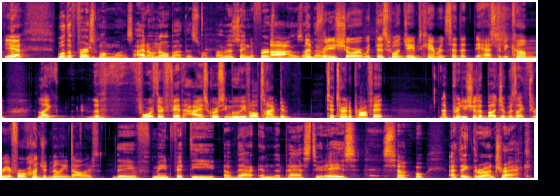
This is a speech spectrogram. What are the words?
yeah Well, the first one was. I don't know about this one. But I'm just saying the first Uh, one was. I'm that- pretty sure with this one, James Cameron said that it has to become like the fourth or fifth highest grossing movie of all time to to turn a profit. I'm pretty sure the budget was like three or four hundred million dollars. they've made 50 of that in the past two days, so I think they're on track.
